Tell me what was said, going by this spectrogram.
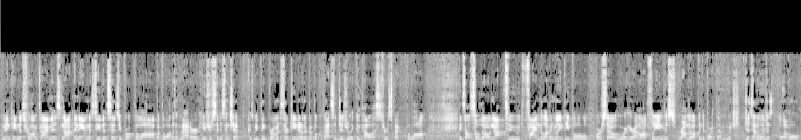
maintained this for a long time, is not an amnesty that says you broke the law, but the law doesn't matter. Here's your citizenship. Because we think Romans 13 and other biblical passages really compel us to respect the law. It's also, though, not to find 11 million people or so who are here unlawfully and just round them up and deport them, which just on a mm. logistical level,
